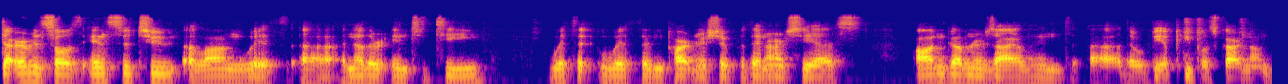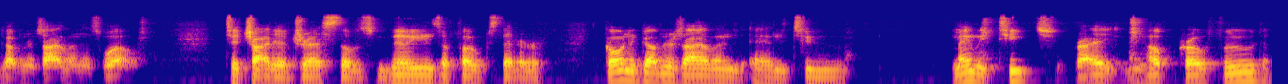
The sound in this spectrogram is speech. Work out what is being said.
the Urban Soils Institute, along with uh, another entity with within partnership with NRCS on Governor's Island. Uh, there will be a People's Garden on Governor's Island as well to try to address those millions of folks that are going to Governor's Island and to mainly teach, right, and help grow food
